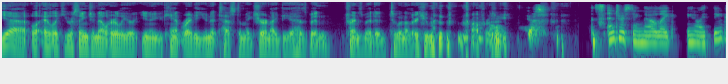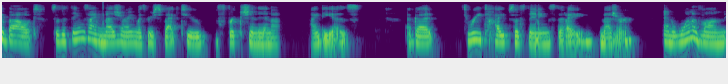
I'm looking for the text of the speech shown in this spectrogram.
Yeah. Well, like you were saying, Janelle, earlier, you know, you can't write a unit test to make sure an idea has been transmitted to another human properly. Mm-hmm. Yes. It's interesting though, like, you know, I think about so the things I'm measuring with respect to friction in ideas. I've got three types of things that I measure. And one of them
